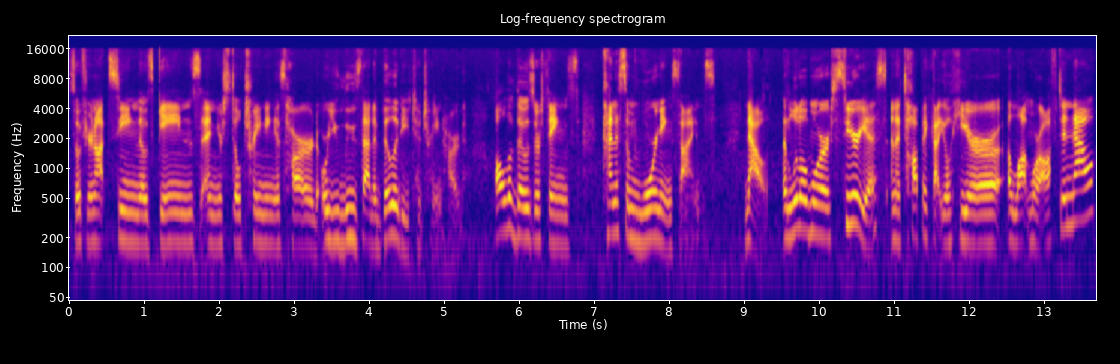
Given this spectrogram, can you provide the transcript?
So if you're not seeing those gains and you're still training as hard or you lose that ability to train hard. All of those are things, kind of some warning signs. Now, a little more serious and a topic that you'll hear a lot more often now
